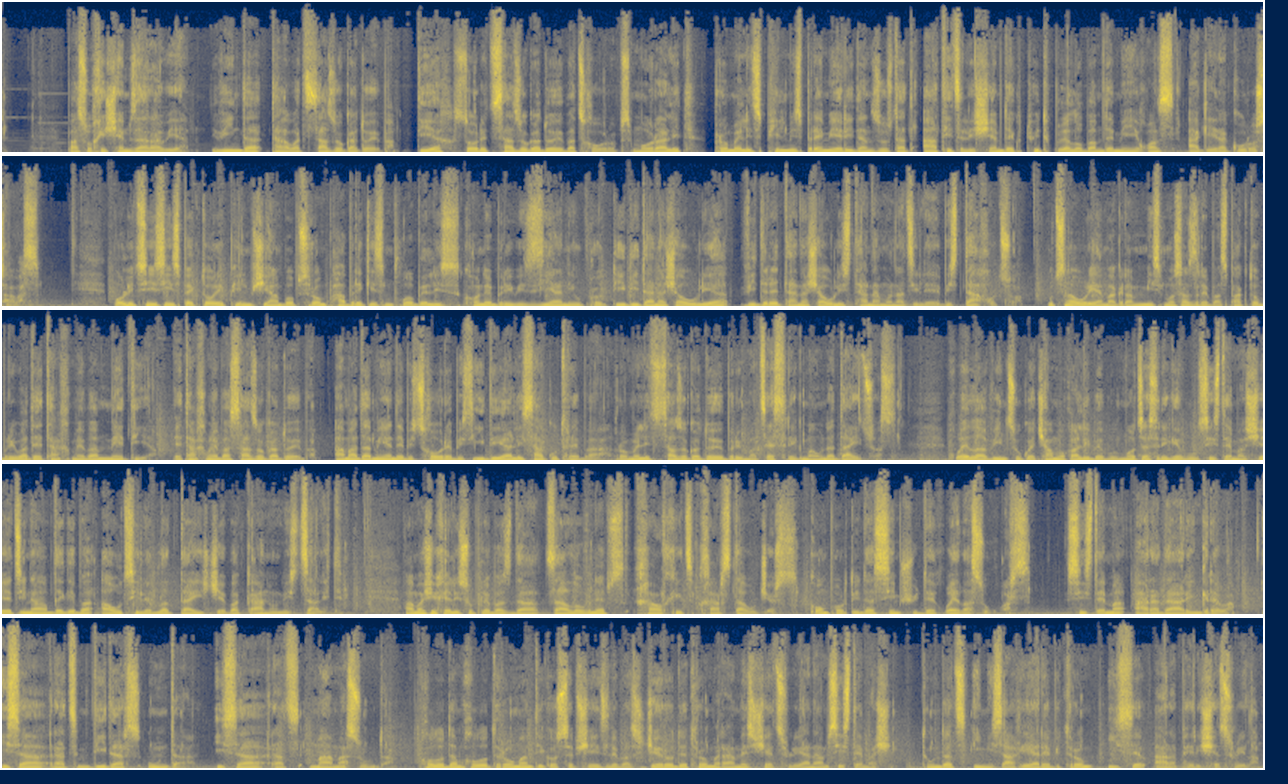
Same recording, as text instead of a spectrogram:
პასუხი შემზარავია, ვინდა თავად საზოგადოება. დიახ, სწორედ საზოგადოება ცხოვრობს მორალით, რომელიც ფილმის პრემიერიდან ზუსტად 10 წლის შემდეგ თვითმკვლელობამდე მიიყვანს აკირა კუროსავას. პოლიციის ინსპექტორი ფილმში ამბობს, რომ ფაბრიკის მფლობელის ქონებრივი ზიანი უფრო დიდი დანაშაულია, ვიდრე დანაშაულის თანამონაწილეების დახოცვა. უცნაურია, მაგრამ მის მოსაზრებას ფაქტობრივად ეთანხმება მედია, ეთანხმება საზოგადოება. ამ ადამიანების ცხოვრების იდეალი საკუთრებაა, რომელიც საზოგადოებრივმა წესრიგმა უნდა დაიცვას. ყველა, ვინც უკვე ჩამოყალიბებულ მოწესრიგებულ სისტემას შეეწინააღმდეგება, აუცილებლად დაისჯება კანონის ძალით. ამაში ხელისუფლებას და ძალოვნებს ხალხიც მხარს დაუჭერს. კომფორტი და სიმშვიდე ყველას უყვარს. სისტემა არადა არ ინგრევა. ისა, რაც მდიდარს უნდა, ისა, რაც მამას უნდა. მხოლოდ და მხოლოდ რომანტიკოსებს შეიძლება სჯეროდეთ, რომ რამეს შეცვლიან ამ სისტემაში. თუნდაც იმის აღიარებით, რომ ისევ არაფერი შეცვლილა.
